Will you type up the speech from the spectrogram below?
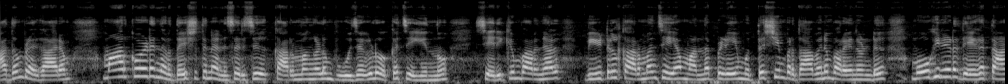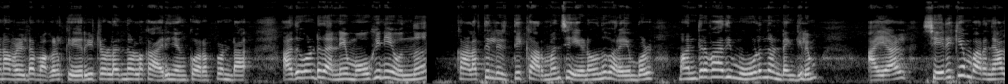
അതും പ്രകാരം മാർക്കോയുടെ നിർദ്ദേശത്തിനനുസരിച്ച് കർമ്മങ്ങളും പൂജകളും ഒക്കെ ചെയ്യുന്നു. ശരിക്കും പറഞ്ഞാൽ വീട്ടിൽ കർമ്മം ചെയ്യാൻ വന്നപ്പോഴേ മുത്തശ്ശിയും പ്രതാപനും പറയുന്നുണ്ട് മോഹിനിയുടെ ദേഹത്താണ് അവളുടെ മകൾ കയറിയിട്ടുള്ളതെന്നുള്ള കാര്യം ഞങ്ങൾക്ക് ഉറപ്പുണ്ട അതുകൊണ്ട് തന്നെ മോഹിനിയെ ഒന്ന് കളത്തിലിരുത്തി കർമ്മം ചെയ്യണമെന്ന് പറയുമ്പോൾ മന്ത്രവാദി മൂളുന്നുണ്ടെങ്കിലും അയാൾ ശരിക്കും പറഞ്ഞാൽ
